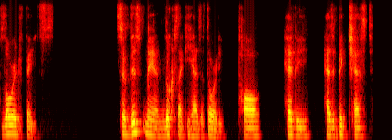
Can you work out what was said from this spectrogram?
florid face. So this man looks like he has authority. Tall, heavy, has a big chest,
